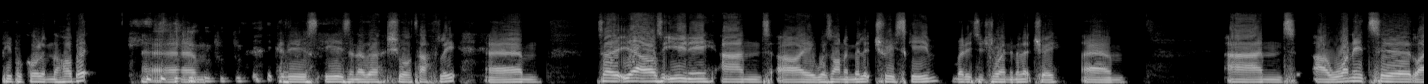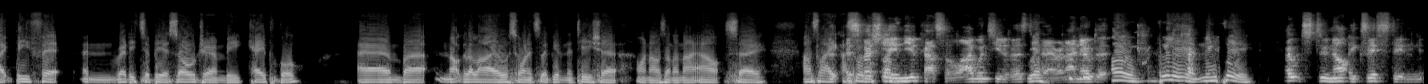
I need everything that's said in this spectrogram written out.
people call him the Hobbit um, because he is he is another short athlete. Um, so yeah, I was at uni and I was on a military scheme, ready to join the military. Um, and I wanted to like be fit and ready to be a soldier and be capable. Um, but not gonna lie, I also wanted to look good in a t-shirt when I was on a night out. So I was like, I saw this Especially in Newcastle, I went to university Yeah. there, and I know that Oh, brilliant! Me too. coats do not exist in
